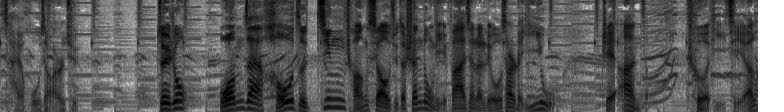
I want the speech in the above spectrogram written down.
才呼啸而去。最终，我们在猴子经常笑去的山洞里发现了刘三儿的衣物，这案子彻底结了。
